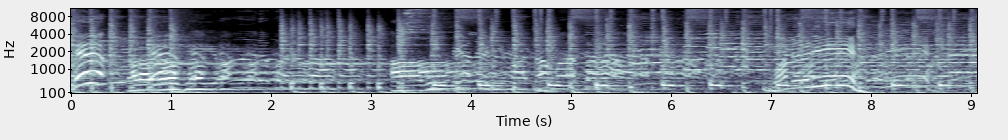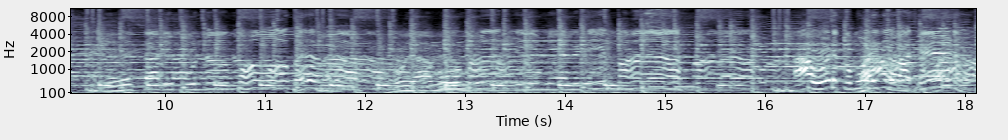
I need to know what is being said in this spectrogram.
હે મેલડી મેલડી પૂનમો ભરવા હોય આવું મારી મેલડીમાં. આ ઓડ કમોડીની વાત છે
